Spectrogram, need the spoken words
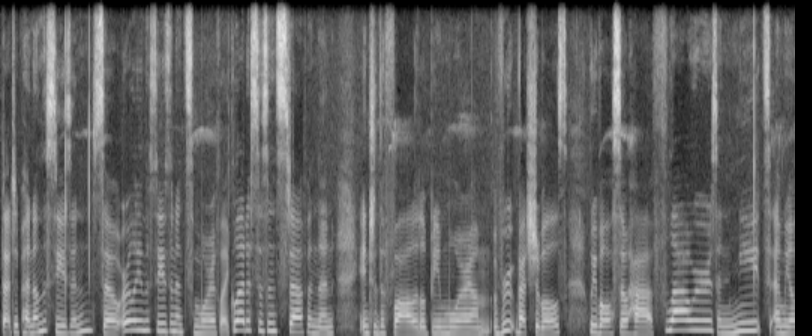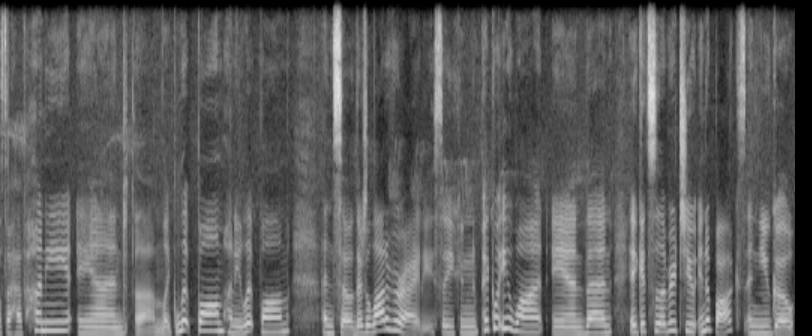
that depend on the season. So early in the season it's more of like lettuces and stuff and then into the fall it'll be more um, root vegetables. We've also have flowers and meats and we also have honey and um, like lip balm, honey lip balm. And so there's a lot of variety. So you can pick what you want and then it gets delivered to you in a box and you go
